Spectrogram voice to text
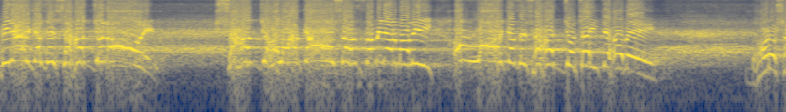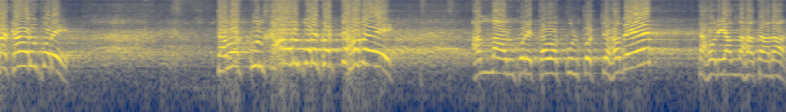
পীরের কাছে সাহায্য নয়। সাহায্য হলো আকাশ আর জমিনের মালিক। আল্লাহর কাছে সাহায্য চাইতে হবে। ভরসা কার উপরে? তাওয়াক্কুল কার উপরে করতে হবে? আল্লাহর উপরে তাওয়াক্কুল করতে হবে। তাহলে আল্লাহ তাআলা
